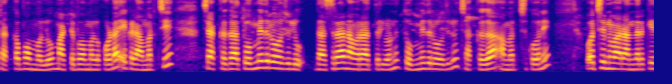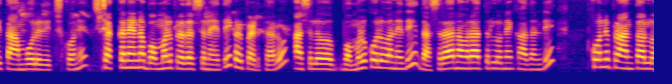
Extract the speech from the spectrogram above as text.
చెక్క బొమ్మలు మట్టి బొమ్మలు కూడా ఇక్కడ అమర్చి చక్కగా తొమ్మిది రోజులు దసరా నవరాత్రిలోని తొమ్మిది రోజులు చక్కగా అమర్చుకొని వచ్చిన వారందరికీ తాంబూలు ఇచ్చుకొని చక్కనైన బొమ్మల ప్రదర్శన అయితే ఇక్కడ పెడతారు. అసలు బొమ్మల కొలువు అనేది దసరా నవరాత్రిలోనే కాదండి. కొన్ని ప్రాంతాల్లో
